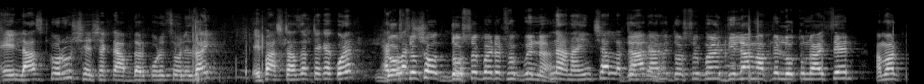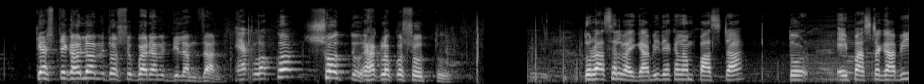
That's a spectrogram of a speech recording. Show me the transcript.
এই লাস্ট গরু শেষ একটা আবদার করে চলে যাই। এই পাঁচটা হাজার টাকা করে এক লাখ দর্শক সত্তর। দর্শক ভাইটা ঠকবেন না। না না ইনশাল্লাহ যান চলবে না। আমি দর্শক ভাই দিলাম আপনি নতুন আইছেন আমার ক্যাশ টাকা হলো আমি দর্শক ভাই আমি দিলাম যান। এক লক্ষ সত্তর। এক লক্ষ সত্তর। তো রাসেল ভাই গাবি দেখালাম পাঁচটা। তো এই পাঁচটা গাবি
